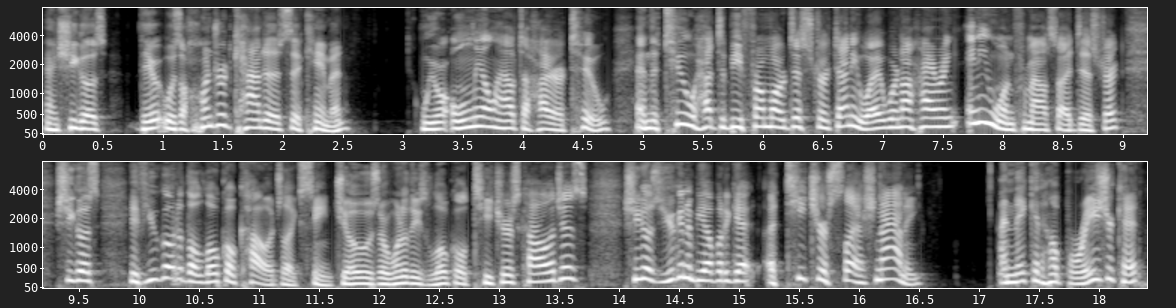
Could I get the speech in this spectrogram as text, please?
And she goes, there was 100 candidates that came in. We were only allowed to hire two, and the two had to be from our district anyway. We're not hiring anyone from outside district. She goes, if you go to the local college like St. Joe's or one of these local teachers' colleges, she goes, you're going to be able to get a teacher slash nanny, and they can help raise your kid,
